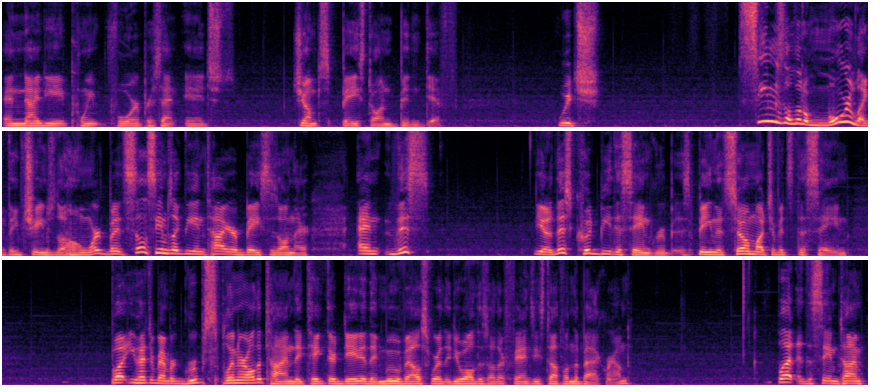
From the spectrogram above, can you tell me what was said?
and 98.4% in its jumps based on BinDiff, which seems a little more like they've changed the homework, but it still seems like the entire base is on there. And this, you know, this could be the same group, as being that so much of it's the same. But you have to remember, groups splinter all the time. They take their data, they move elsewhere, they do all this other fancy stuff on the background. But at the same time,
